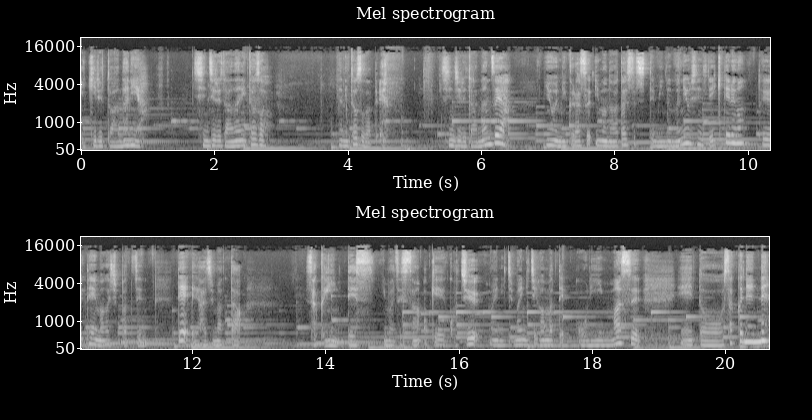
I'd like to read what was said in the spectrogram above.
生きるとは何や信じるとは何とぞ。何とぞだって。信じるとは何ぞや。日本に暮らす今の私たちってみんな何を信じて生きてるのというテーマが出発点で始まった作品です。今絶賛お稽古中毎日毎日頑張っております。えっ、ー、と昨年ね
